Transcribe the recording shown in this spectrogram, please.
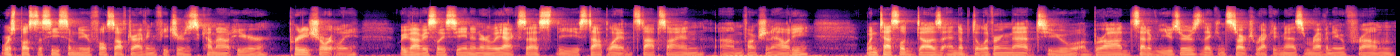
we're supposed to see some new full self-driving features come out here pretty shortly. We've obviously seen in early access the stoplight and stop sign um, functionality. When Tesla does end up delivering that to a broad set of users, they can start to recognize some revenue from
